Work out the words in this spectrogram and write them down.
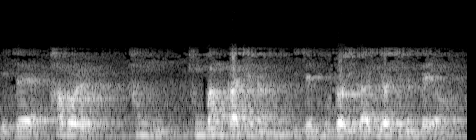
이제 8월 한 중반까지는 이제 무더위가 이어지는데요.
